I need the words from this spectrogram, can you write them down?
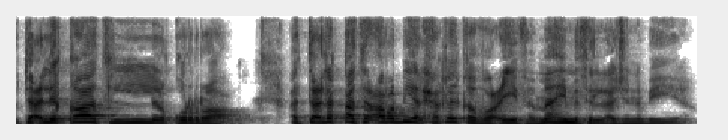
وتعليقات للقراء. التعليقات العربية الحقيقة ضعيفة ما هي مثل الأجنبية.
